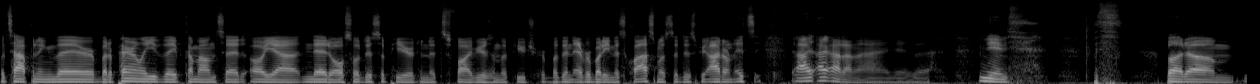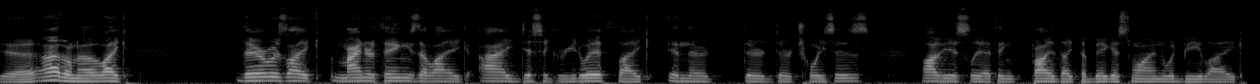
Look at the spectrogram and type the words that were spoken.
what's happening there, but apparently they've come out and said, "Oh yeah, Ned also disappeared, and it's five years in the future." But then everybody in his class must have disappeared. I don't. It's I I, I don't know. Mean, but um Yeah, I don't know. Like, there was like minor things that like I disagreed with, like in their their their choices. Obviously, I think probably like the biggest one would be like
